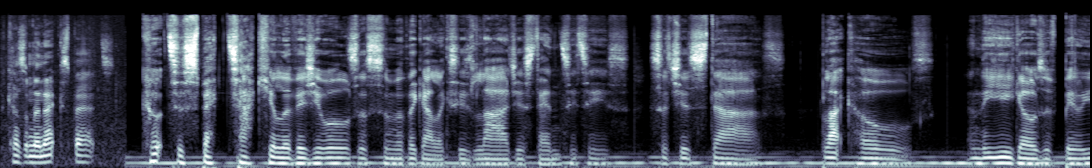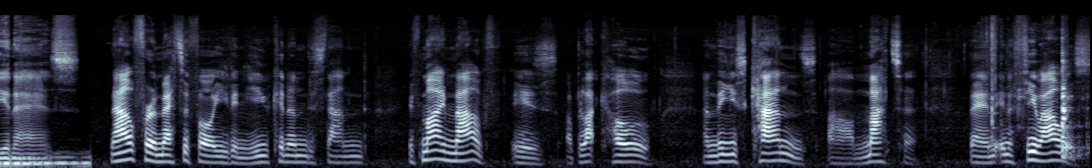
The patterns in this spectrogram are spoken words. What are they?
because I'm an expert. Cut to spectacular visuals of some of the galaxy's largest entities, such as stars, black holes, and the egos of billionaires. Now for a metaphor even you can understand. If my mouth is a black hole and these cans are matter, then in a few hours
